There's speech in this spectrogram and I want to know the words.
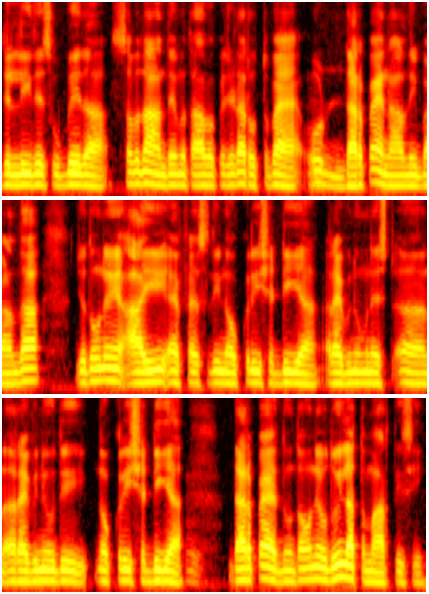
ਦਿੱਲੀ ਦੇ ਸੂਬੇ ਦਾ ਸੰਵਿਧਾਨ ਦੇ ਮੁਤਾਬਕ ਜਿਹੜਾ ਰੁਤਬਾ ਹੈ ਉਹ ਡਰ ਭੈ ਨਾਲ ਨਹੀਂ ਬਣਦਾ। ਜਦੋਂ ਉਹਨੇ ਆਈਐਫਐਸ ਦੀ ਨੌਕਰੀ ਛੱਡੀ ਆ ਰੈਵਨਿਊ ਮਿਨਿਸਟਰ ਰੈਵਨਿਊ ਦੀ ਨੌਕਰੀ ਛੱਡੀ ਆ। ਡਰ ਭੈ ਨੂੰ ਤਾਂ ਉਹਨੇ ਉਦੋਂ ਹੀ ਲੱਤ ਮਾਰਤੀ ਸੀ।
